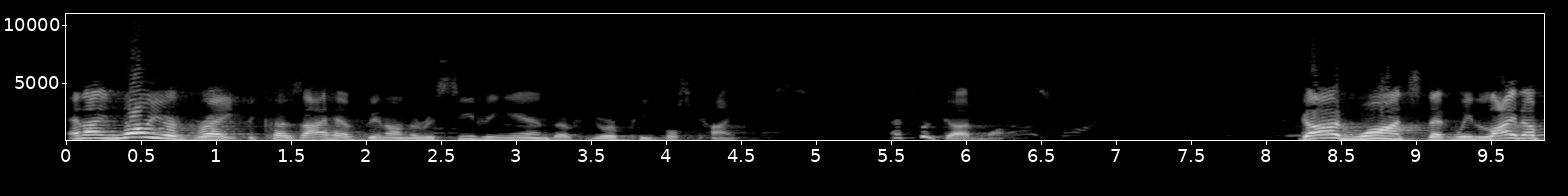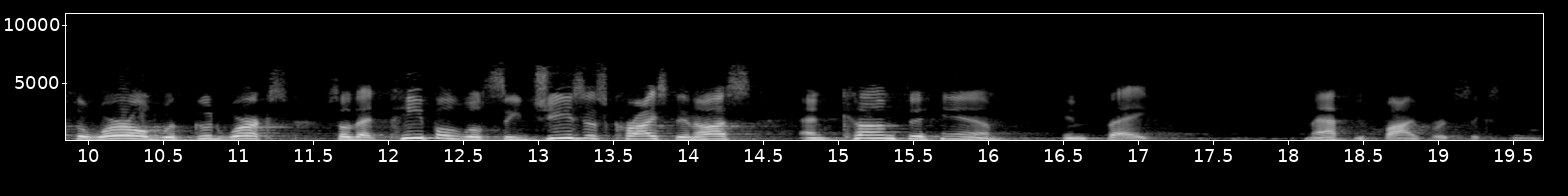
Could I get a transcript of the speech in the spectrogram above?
And I know you're great because I have been on the receiving end of your people's kindness. That's what God wants. God wants that we light up the world with good works so that people will see Jesus Christ in us and come to Him in faith. Matthew 5 verse 16.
